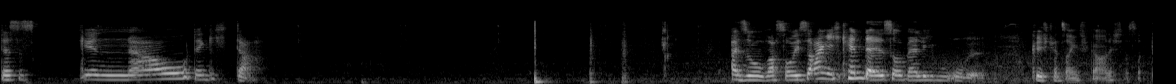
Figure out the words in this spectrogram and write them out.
Das ist genau, denke ich, da. Also, was soll ich sagen? Ich kenne Delta Valley wohl. Okay, ich kenne es eigentlich gar nicht, deshalb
